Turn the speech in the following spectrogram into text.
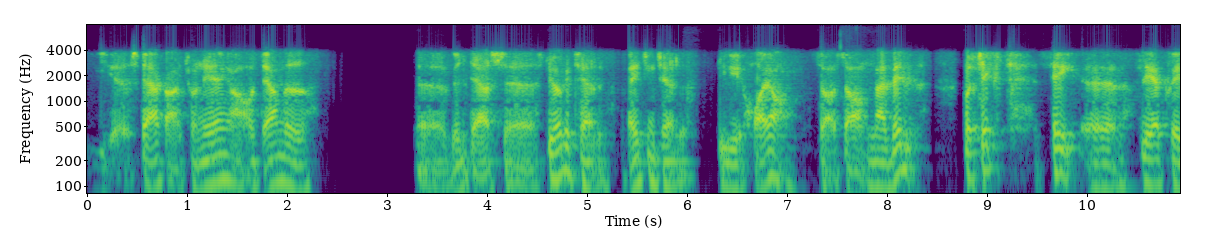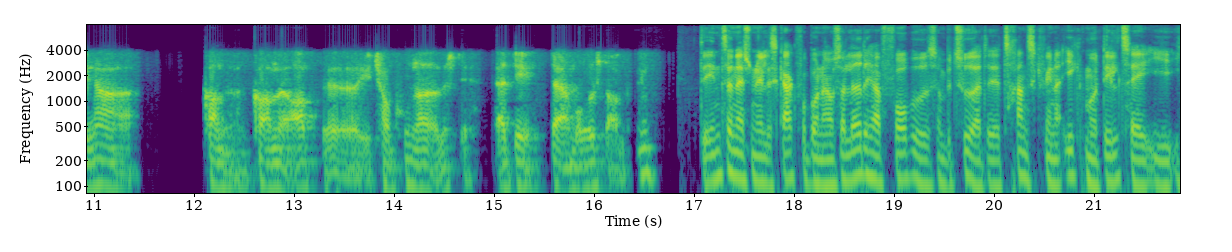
i øh, stærkere turneringer, og dermed øh, vil deres øh, styrketal, ratingtal, blive højere. Så, så man vil på sigt se øh, flere kvinder komme, komme op øh, i top 100, hvis det er det, der er målstokken. Det internationale skakforbund har jo så lavet det her forbud, som betyder, at uh, transkvinder ikke må deltage i, i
